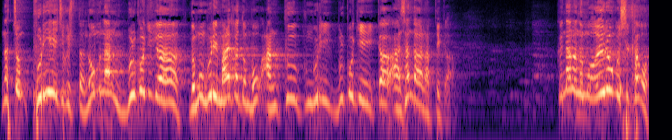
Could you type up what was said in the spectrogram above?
나 좀 불이해지고 싶다. 너무 나는 물고기가 너무 물이 맑아도 뭐 안, 그 물이, 물고기가 안 산다, 안 합니까? 그 나는 너무 의로운 거 싫다고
